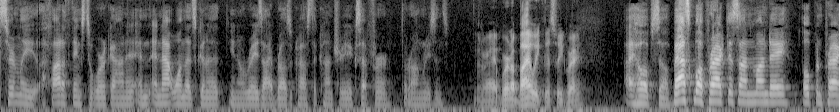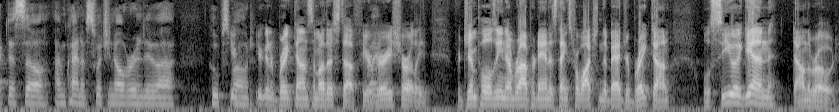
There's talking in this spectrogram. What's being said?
certainly a lot of things to work on, and, and not one that's going to you know raise eyebrows across the country, except for the wrong reasons. All right, we're in a bye week this week, right? I hope so. Basketball practice on Monday, open practice, so I'm kind of switching over into uh, hoops You're, mode. you're going to break down some other stuff here Right. very shortly. For Jim Polzin, I'm Rob Hernandez. Thanks for watching the Badger Breakdown. We'll see you again down the road.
